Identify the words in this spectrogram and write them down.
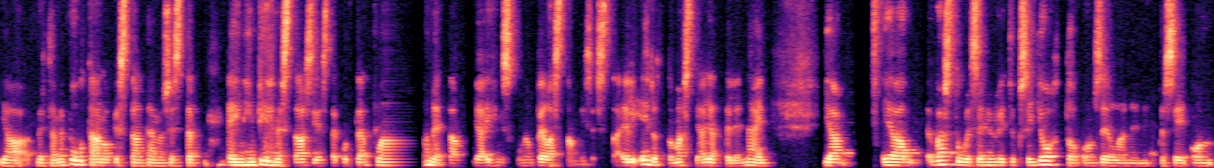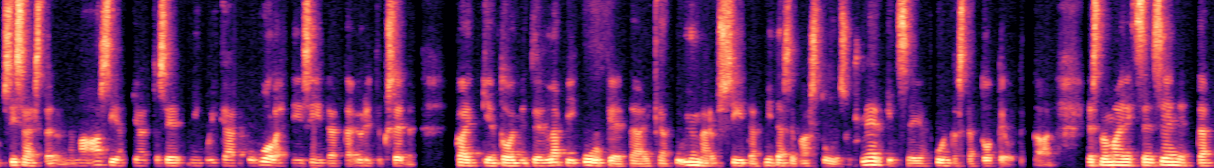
Ja nyt me puhutaan oikeastaan tämmöisestä ei niin pienestä asiasta kuin tämän planeetan ja ihmiskunnan pelastamisesta. Eli ehdottomasti ajattelen näin. Ja ja vastuullisen yrityksen johto on sellainen, että se on sisäistänyt nämä asiat ja että se niin kuin ikään kuin huolehtii siitä, että yrityksen kaikkien toimintojen läpi kulkee tämä ikään kuin ymmärrys siitä, että mitä se vastuullisuus merkitsee ja kuinka sitä toteutetaan. Ja sitten mainitsen sen, että,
